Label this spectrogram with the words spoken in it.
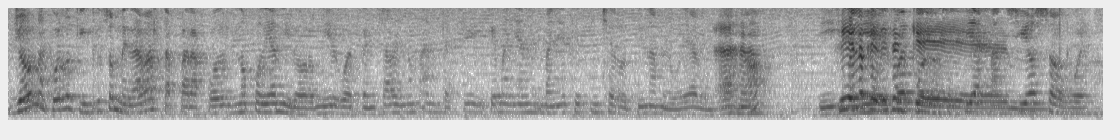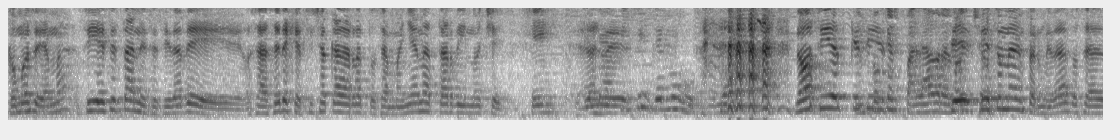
el- yo me acuerdo que incluso me daba hasta para poder, no podía ni dormir, güey, pensaba, no mames, aquí, ¿qué mañana, mañana qué pinche rutina me voy a aventar, Ajá. no? Y, Sí, es lo que dicen que- lo sentías ansioso, güey. ¿Cómo se llama? Sí, es esta necesidad de, o sea, hacer ejercicio a cada rato, o sea, mañana, tarde y noche. Sí. Sé. pinche enfermo. No, sí, es que En sí. pocas es, palabras, Sí, de sí es una enfermedad, o sea,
